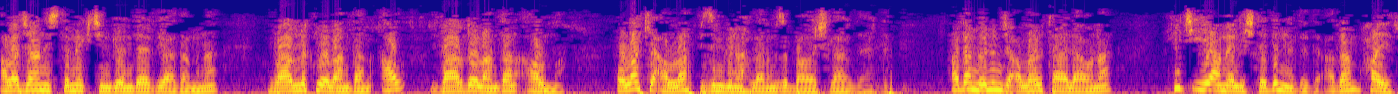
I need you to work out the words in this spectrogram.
Alacağını istemek için gönderdiği adamına varlıklı olandan al, darda olandan alma. Ola ki Allah bizim günahlarımızı bağışlar derdi. Adam ölünce Allahü Teala ona hiç iyi amel işledin mi dedi. Adam hayır.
